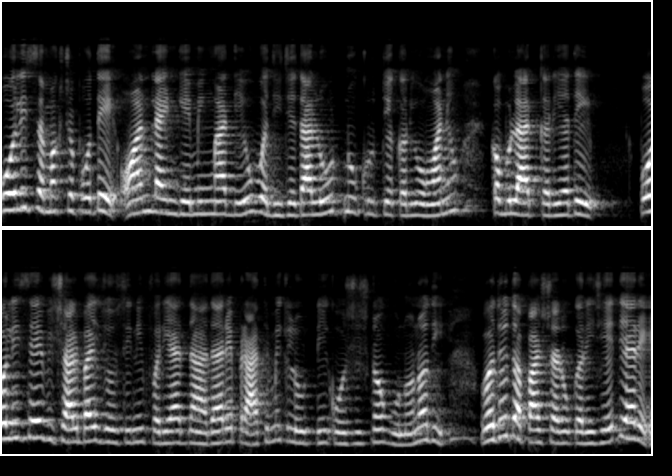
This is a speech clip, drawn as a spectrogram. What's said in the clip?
પોલીસ સમક્ષ પોતે ઓનલાઈન ગેમિંગમાં દેવું વધી જતા લૂંટનું કૃત્ય કર્યું હોવાનું કબૂલાત કરી હતી. પોલીસે વિશાલભાઈ જોશીની ફરિયાદના આધારે પ્રાથમિક લૂંટની કોશિશનો ગુનો નોંધી વધુ તપાસ શરૂ કરી છે ત્યારે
